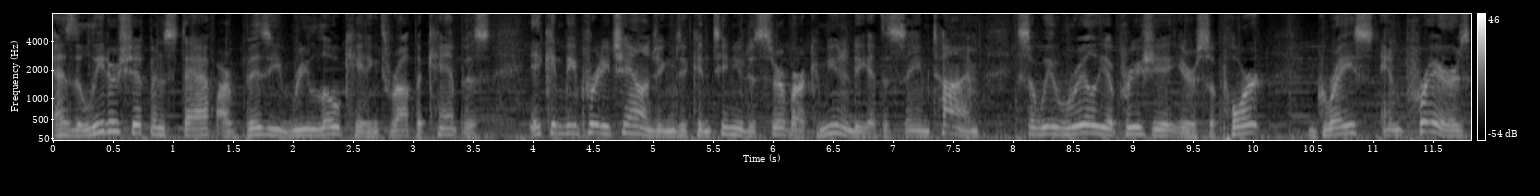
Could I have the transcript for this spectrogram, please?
As the leadership and staff are busy relocating throughout the campus, it can be pretty challenging to continue to serve our community at the same time, so we really appreciate your support, grace, and prayers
